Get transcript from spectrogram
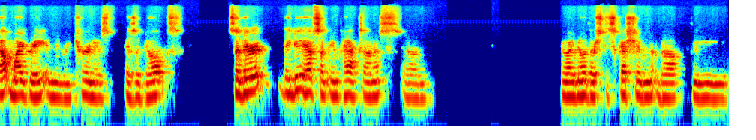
out migrate and then return as, as adults. So there, they do have some impacts on us. Um, know, I know there's discussion about the,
